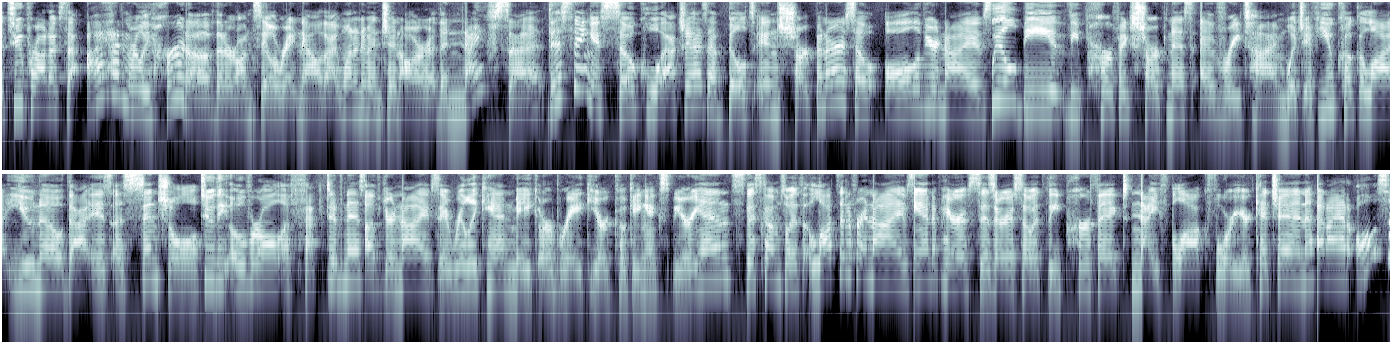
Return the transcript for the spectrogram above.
But two products that I hadn't really heard of that are on sale right now that I wanted to mention are the knife set. This thing is so cool. It actually has a built-in sharpener. So all of your knives will be the perfect sharpness every time, which if you cook a lot, you know that is essential to the overall effectiveness of your knives. It really can make or break your cooking experience. This comes with lots of different knives and a pair of scissors. So it's the perfect knife block for your kitchen. And I had also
